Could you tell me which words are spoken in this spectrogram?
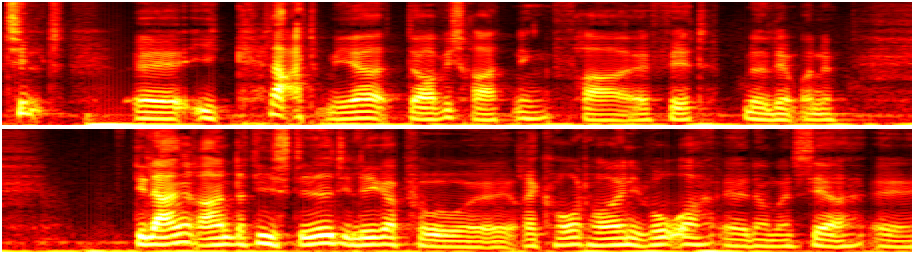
tilt øh, i klart mere dovish retning fra øh, Fed-medlemmerne. De lange renter, de er steget, de ligger på øh, rekordhøje niveauer, øh, når man ser øh,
